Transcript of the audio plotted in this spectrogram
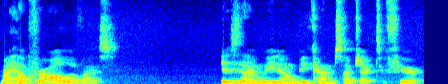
My hope for all of us is that we don't become subject to fear,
